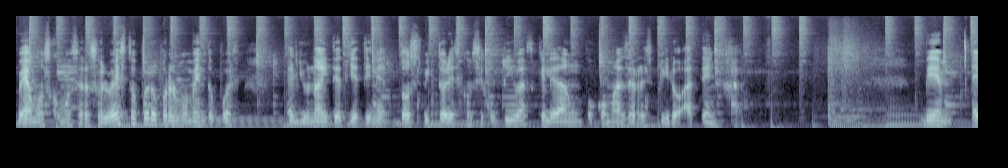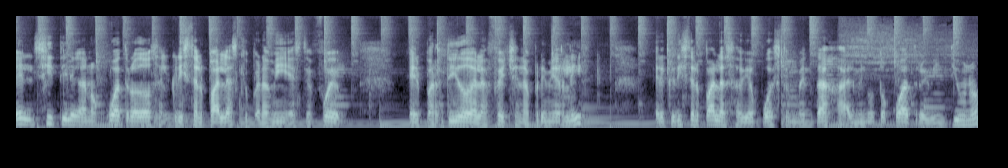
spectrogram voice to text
Veamos cómo se resuelve esto, pero por el momento, pues el United ya tiene dos victorias consecutivas que le dan un poco más de respiro a Ten Hag. Bien, el City le ganó 4-2 al Crystal Palace, que para mí este fue el partido de la fecha en la Premier League. El Crystal Palace había puesto en ventaja al minuto 4 y 21,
